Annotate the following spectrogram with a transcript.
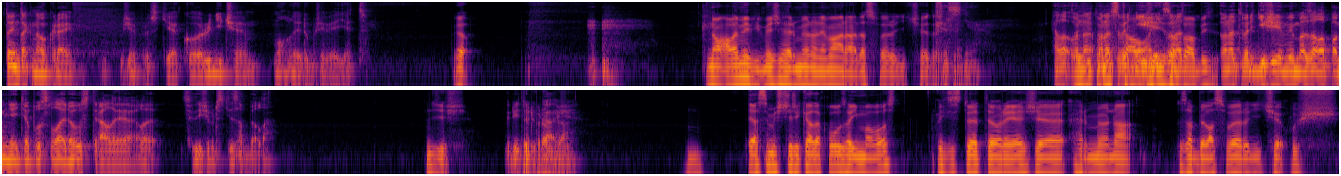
to jen tak na okraj, že prostě jako rodiče mohli dobře vědět. Jo. No, ale my víme, že Hermiona nemá ráda své rodiče. Takže... Přesně. Hele, ona, ona, tvrdí, že, ona, to, aby... ona tvrdí, že jim vymazala paměť a poslala do Austrálie, ale co když je prostě zabila? Vidíš. Kdy to, to dokáže? Pravda. Hm. Já jsem ještě říkal takovou zajímavost. Existuje teorie, že Hermiona zabila své rodiče už,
